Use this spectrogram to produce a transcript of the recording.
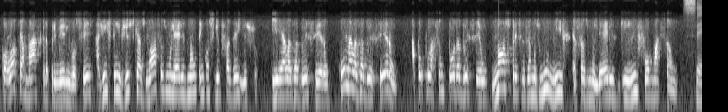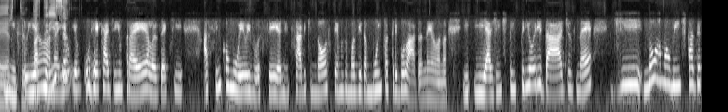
coloque a máscara primeiro em você. A gente tem visto que as nossas mulheres não têm conseguido fazer isso. E elas adoeceram. Como elas adoeceram, a população toda adoeceu. Nós precisamos munir essas mulheres de informação. Certo. Isso. E Patrícia? Ana, eu, eu, o recadinho para elas é que, assim como eu e você, a gente sabe que nós temos uma vida muito atribulada, né, Ana? E, e a gente tem prioridades, né, de normalmente fazer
